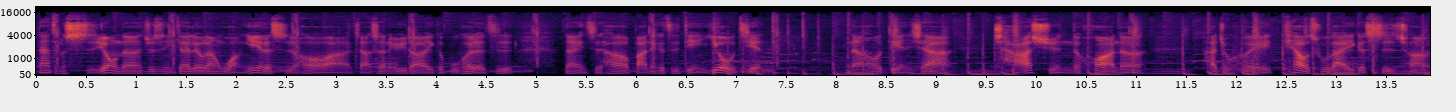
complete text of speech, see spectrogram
那怎么使用呢？就是你在浏览网页的时候啊，假设你遇到一个不会的字，那你只好把那个字点右键，然后点下查询的话呢，它就会跳出来一个视窗，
